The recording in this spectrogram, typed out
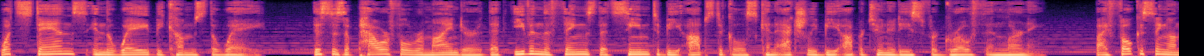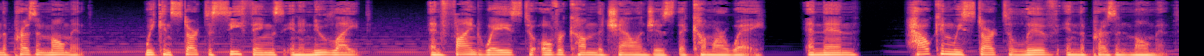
What stands in the way becomes the way. This is a powerful reminder that even the things that seem to be obstacles can actually be opportunities for growth and learning. By focusing on the present moment, we can start to see things in a new light and find ways to overcome the challenges that come our way. And then, how can we start to live in the present moment?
